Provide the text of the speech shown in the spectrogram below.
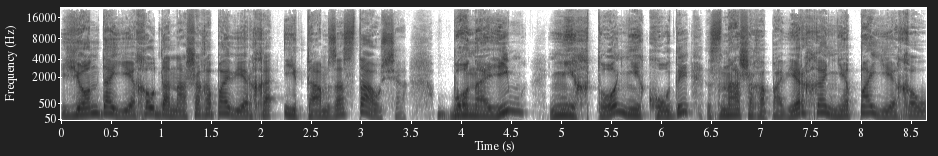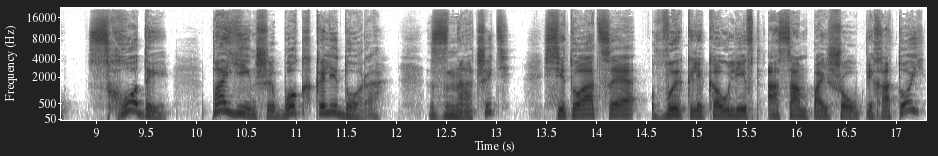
Ён даехаў да нашага паверха і там застаўся, бо на ім ніхто нікуды з нашага паверха не паехаў. Сходы па іншы бок калідора. Значыць, сітуацыя выклікаў ліфт, а сам пайшоў пехатой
